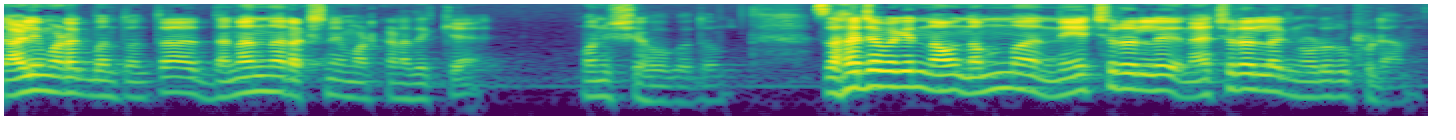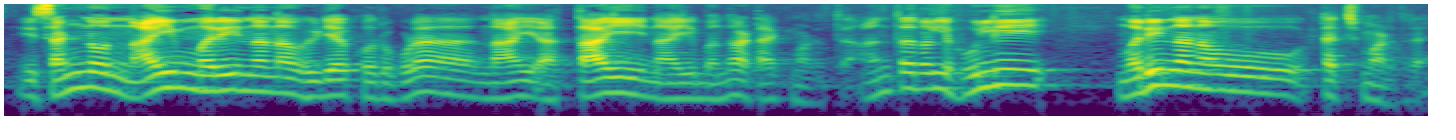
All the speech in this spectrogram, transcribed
ದಾಳಿ ಮಾಡೋಕ್ಕೆ ಬಂತು ಅಂತ ದನನ್ನ ರಕ್ಷಣೆ ಮಾಡ್ಕೊಳ್ಳೋದಕ್ಕೆ ಮನುಷ್ಯ ಹೋಗೋದು. ಸಹಜವಾಗಿ ನಾವು ನಮ್ಮ ನೇಚರಲ್ ನ್ಯಾಚುರಲ್ಲಾಗಿ ನೋಡಿದ್ರು ಕೂಡ, ಈ ಸಣ್ಣ ನಾಯಿ ಮರಿನ ನಾವು ಹಿಡಿಯೋಕೆ ಹೋದ್ರು ಕೂಡ ನಾಯಿ, ಆ ತಾಯಿ ನಾಯಿ ಬಂದು ಅಟ್ಯಾಕ್ ಮಾಡುತ್ತೆ. ಅಂಥದ್ರಲ್ಲಿ ಹುಲಿ ಮರಿನ ನಾವು ಟಚ್ ಮಾಡಿದ್ರೆ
